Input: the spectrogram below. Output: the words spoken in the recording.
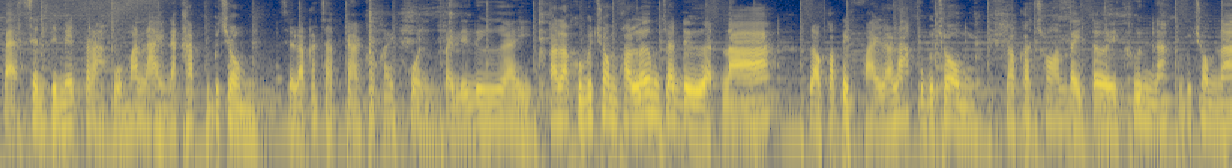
18 เซนติเมตรตราหัวมาลายนะครับคุณผู้ชม เสร็จแล้วก็จัดการค่อยๆคนไปเรื่อยๆเอาละคุณผู้ชมพอเริ่มจะเดือดนะ เราก็ปิดไฟแล้วล่ะคุณผู้ชม แล้วก็ช้อนใบเตยขึ้นนะคุณผู้ชมนะ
